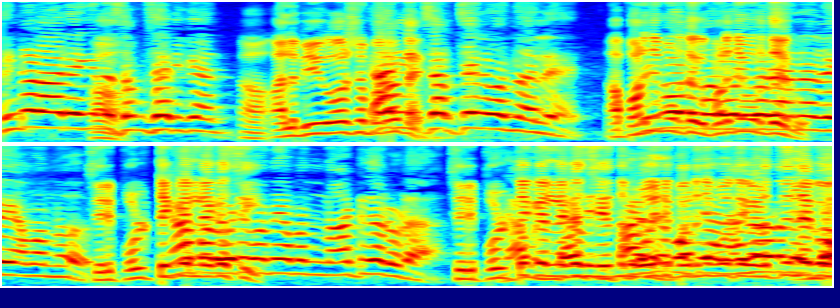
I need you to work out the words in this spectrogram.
നിങ്ങൾ ആരെങ്കിലും സംസാരിക്കാൻ? അല്ല ബിഘോഷ പറയട്ടെ? ചർച്ചയിൽ വന്നല്ലേ പറഞ്ഞു പുറത്തേക്ക് പറഞ്ഞു പുറത്തേക്ക് ശരി പൊളിറ്റിക്കൽ ലെഗസി നാട്ടുകാരോട്. ശരി പൊളിറ്റിക്കൽ ലെഗസി എന്ന് പോയിന്റ് പറഞ്ഞു പോയി കടത്തിലേക്ക്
